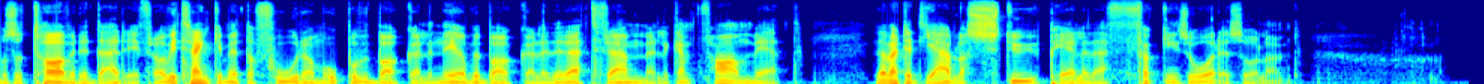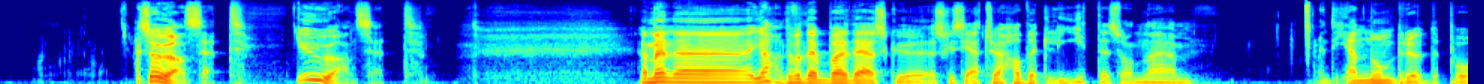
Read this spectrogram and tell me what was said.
og så tar vi det derifra. Og vi trenger ikke metaforer om oppoverbakke eller nedoverbakke eller rett frem, eller hvem faen vet. Det har vært et jævla stup hele det fuckings året så langt. Så uansett. Uansett. Ja, men uh, ja, det var det, bare det jeg skulle, jeg skulle, si. Jeg tror jeg hadde et lite sånn uh, et gjennombrudd på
